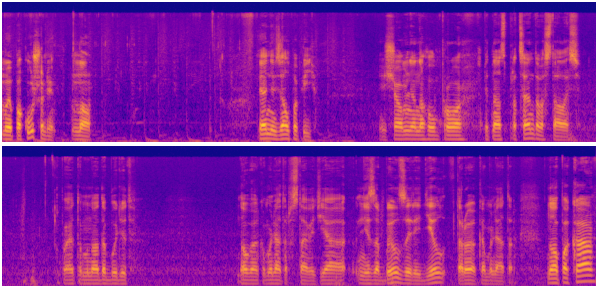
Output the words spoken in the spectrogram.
Мы покушали, но я не взял попить. Еще у меня на GoPro 15% осталось, поэтому надо будет новый аккумулятор ставить. Я не забыл, зарядил второй аккумулятор. Ну а пока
